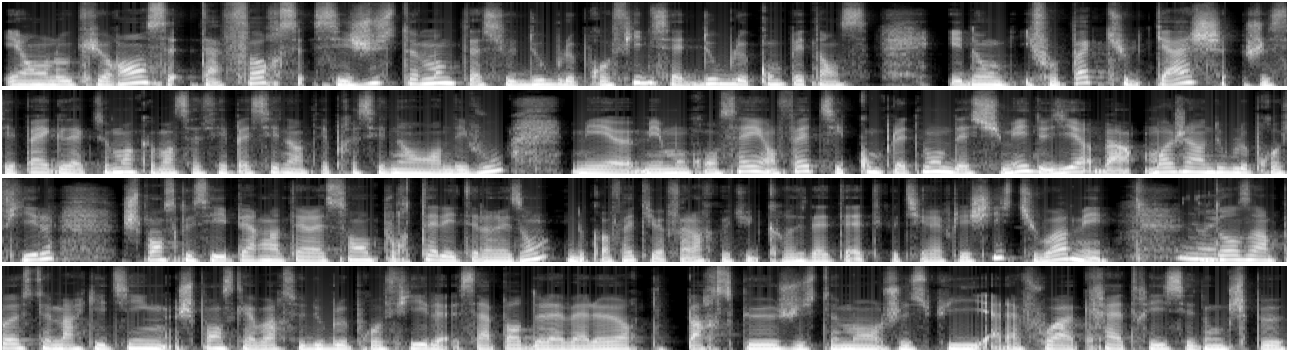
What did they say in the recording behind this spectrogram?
Et en l'occurrence, ta force, c'est justement que tu as ce double profil, cette double compétence. Et donc, il faut pas que tu le caches. Je sais pas exactement comment ça s'est passé dans tes précédents rendez-vous, mais, euh, mais mon conseil, en fait, c'est complètement d'assumer, de dire, bah, moi, j'ai un double profil. Je pense que c'est hyper intéressant pour telle et telle raison. Donc, en fait, il va falloir que tu te creuses la tête, que tu y réfléchisses, tu vois. Mais dans un poste marketing, je pense qu'avoir ce double profil, ça apporte de la valeur parce que, justement, je suis à la fois créatrice et donc je peux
